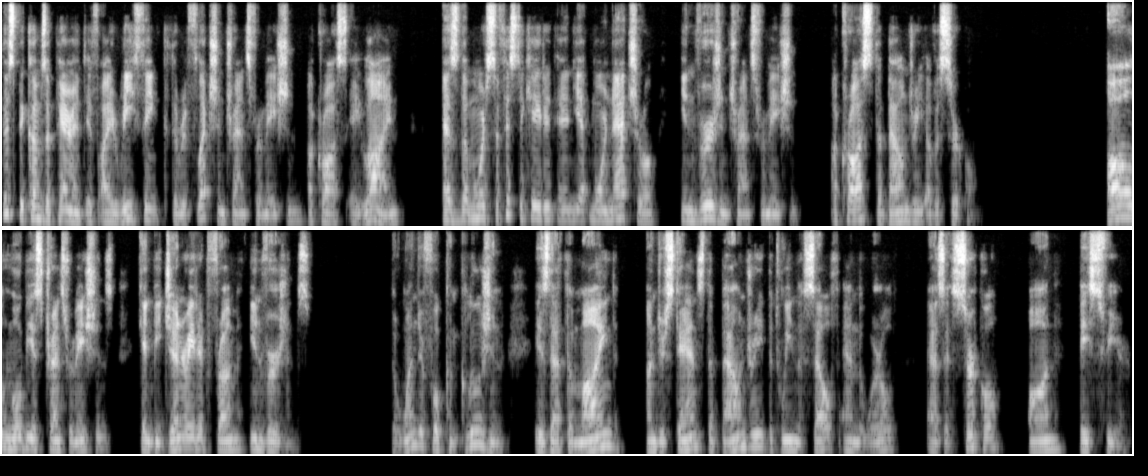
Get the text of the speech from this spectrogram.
This becomes apparent if I rethink the reflection transformation across a line as the more sophisticated and yet more natural inversion transformation across the boundary of a circle. All Mobius transformations can be generated from inversions. The wonderful conclusion is that the mind understands the boundary between the self and the world as a circle on a sphere.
